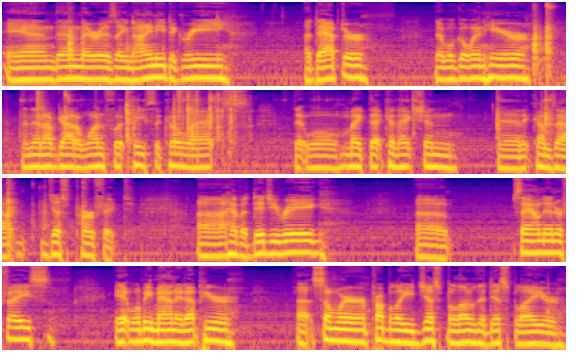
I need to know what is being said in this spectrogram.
and then there is a 90 degree adapter that will go in here and then I've got a one foot piece of coax that will make that connection and it comes out just perfect Uh, I have a DigiRig uh, sound interface. It will be mounted up here uh, somewhere probably just below the display or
